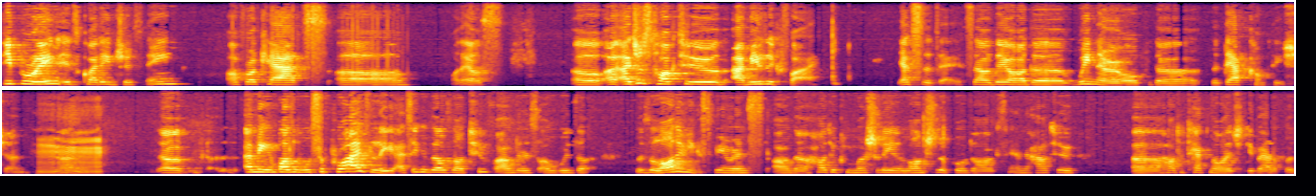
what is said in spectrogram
Deep Brain is quite interesting. AlphaCats, uh, what else? Uh, I, I just talked to iMusicFi yesterday. So they are the winner of the, the dApp competition. Mm. Uh, I mean, but surprisingly, I think those are two founders are with a, with a lot of experience on uh, how to commercially launch the products and how to uh, how to technology develop the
